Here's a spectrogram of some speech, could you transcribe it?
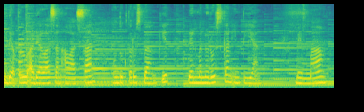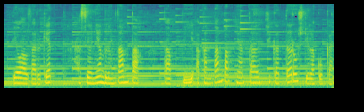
tidak perlu ada alasan-alasan untuk terus bangkit dan meneruskan impian. Memang di awal target hasilnya belum tampak, tapi akan tampak nyata jika terus dilakukan.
